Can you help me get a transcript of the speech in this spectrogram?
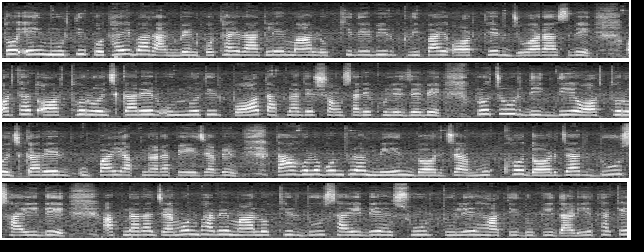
তো এই মূর্তি কোথায় বা রাখবেন? কোথায় রাখলে মা লক্ষ্মী দেবীর কৃপায় অর্থের জোয়ার আসবে? অর্থাৎ অর্থ রোজগারের উন্নতির পথ আপনাদের সংসারে খুলে যাবে প্রচুর দিক দিয়ে অর্থ রোজগারের উপায় আপনারা পেয়ে যাবেন। তা হলো বন্ধুরা মেন দরজা, মুখ্য দরজার দু সাইডে আপনারা যেমনভাবে মা লক্ষ্মীর দু সাইডে সুর তুলে হাতি দুটি দাঁড়িয়ে থাকে।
